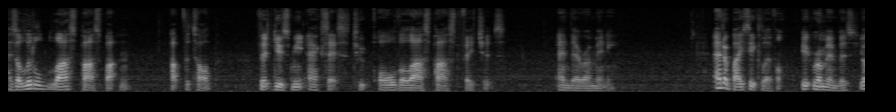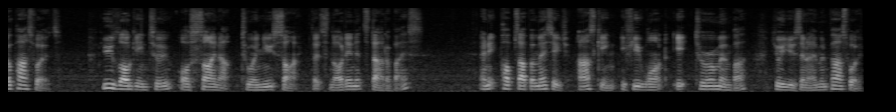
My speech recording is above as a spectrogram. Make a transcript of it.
has a little LastPass button up the top that gives me access to all the LastPass features, and there are many. At a basic level, it remembers your passwords. You log into or sign up to a new site that's not in its database, and it pops up a message asking if you want it to remember your username and password.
